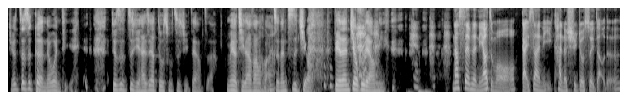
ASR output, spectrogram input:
觉得这是个人的问题，就是自己还是要督促自己这样子啊，没有其他方法，只能自救，别人救不了你。那 Sam，你要怎么改善你看了序就睡着的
